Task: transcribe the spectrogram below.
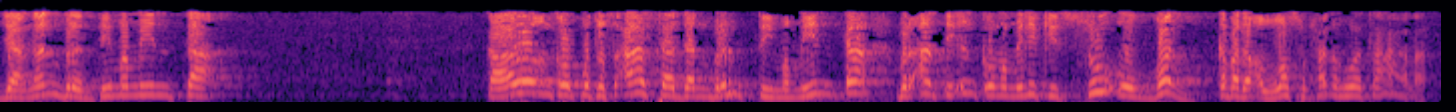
Jangan berhenti meminta. Kalau engkau putus asa dan berhenti meminta, berarti engkau memiliki su'udzan kepada Allah Subhanahu wa taala.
